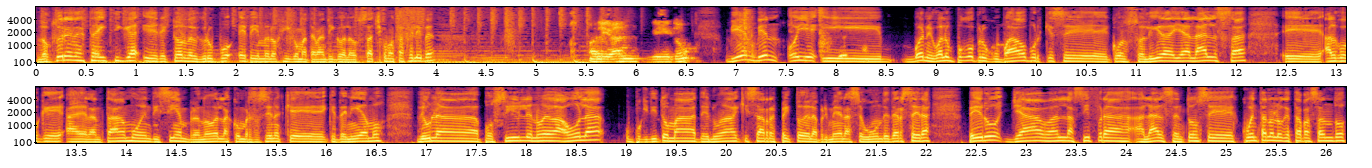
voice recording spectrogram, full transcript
doctor en estadística y director del grupo epidemiológico matemático de la USACH. ¿Cómo está Felipe? Hola bien y tú. Bien, bien. Oye, y bueno, igual un poco preocupado porque se consolida ya el alza, eh, algo que adelantábamos en diciembre, ¿no? En las conversaciones que, que teníamos de una posible nueva ola un poquitito más atenuada quizás respecto de la primera, segunda y tercera, pero ya van las cifras al alza. Entonces, cuéntanos lo que está pasando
